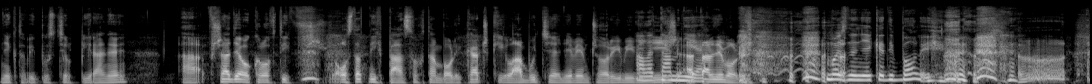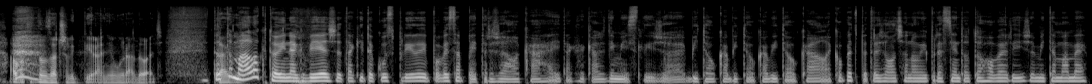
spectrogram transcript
Niekto vypustil piráne a všade okolo v tých ostatných pásoch tam boli kačky, labute, neviem čo, ryby, Ale vidíš, tam nie. a tam neboli. Možno niekedy boli. no, a potom začali pírane uradovať. Toto tak... málo kto inak vie, že takýto kus prírody povie sa Petržalka, hej, tak si každý myslí, že bytovka, bytovka, bytovka, ale kopec Petržalčanov mi presne toto hovorí, že my tam máme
